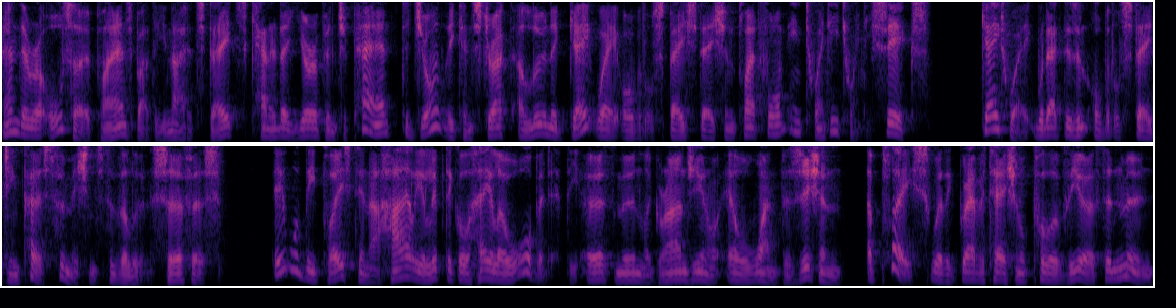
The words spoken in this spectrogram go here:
And there are also plans by the United States, Canada, Europe and Japan to jointly construct a Lunar Gateway orbital space station platform in 2026. Gateway would act as an orbital staging post for missions to the lunar surface. It would be placed in a highly elliptical halo orbit at the Earth-Moon Lagrangian or L1 position, a place where the gravitational pull of the Earth and Moon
